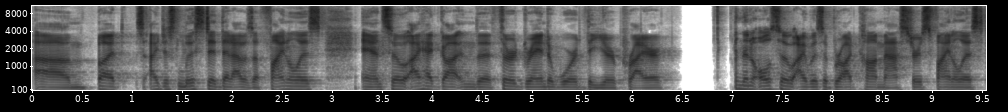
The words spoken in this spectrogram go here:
um, but I just listed that I was a finalist. And so I had gotten the third grand award the year prior prior and then also I was a Broadcom Masters finalist.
